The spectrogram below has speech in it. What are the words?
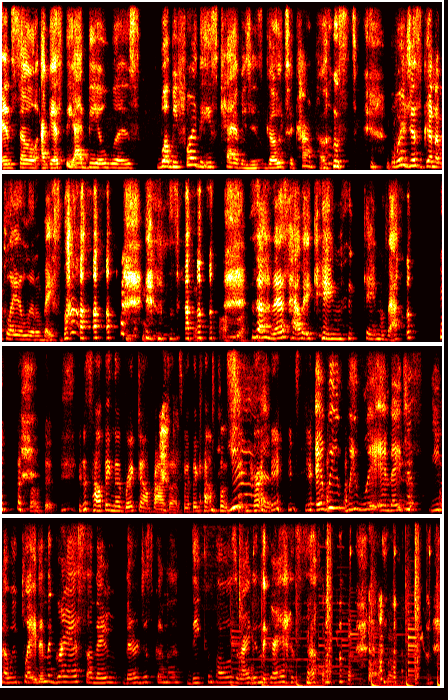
and so I guess the idea was well, before these cabbages go to compost, we're just gonna play a little baseball. so, that's awesome. so, that's how it came came about. I love it. You're just helping the breakdown process with the composting, yeah. right? and we we went and they just, you know, we played in the grass, so they they're just gonna decompose right in the grass. So.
